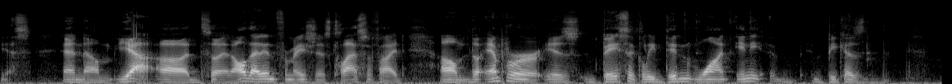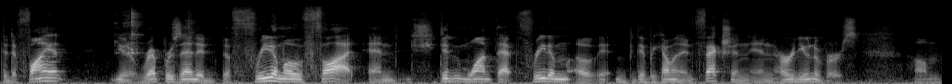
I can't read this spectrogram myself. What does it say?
Yes. And um, yeah, uh, so and all that information is classified. Um, the emperor is basically didn't want any because the Defiant, you know, represented the freedom of thought, and she didn't want that freedom of to become an infection in her universe. Um,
